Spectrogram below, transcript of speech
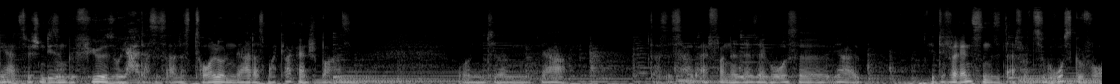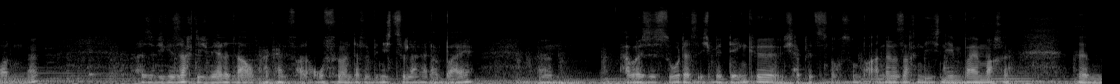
äh, ja, zwischen diesem Gefühl, so ja, das ist alles toll und ja, das macht gar keinen Spaß. Und ähm, ja, das ist halt einfach eine sehr, sehr große ja, die Differenzen sind einfach zu groß geworden. Ne? Also wie gesagt, ich werde da auf gar keinen Fall aufhören, dafür bin ich zu lange dabei. Ähm, aber es ist so, dass ich mir denke, ich habe jetzt noch so ein paar andere Sachen, die ich nebenbei mache, ähm,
